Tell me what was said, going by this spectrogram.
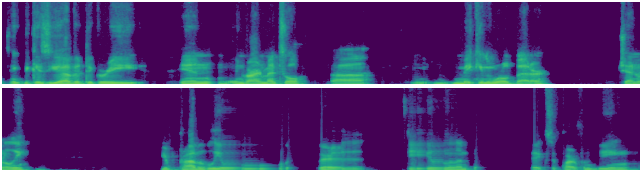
I think because you have a degree in environmental, uh, making the world better, generally, you're probably aware that the Olympics, apart from being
